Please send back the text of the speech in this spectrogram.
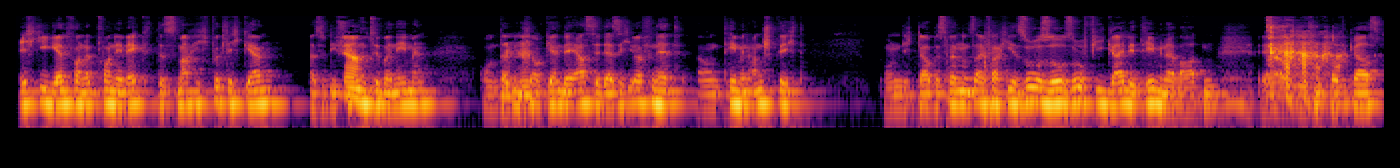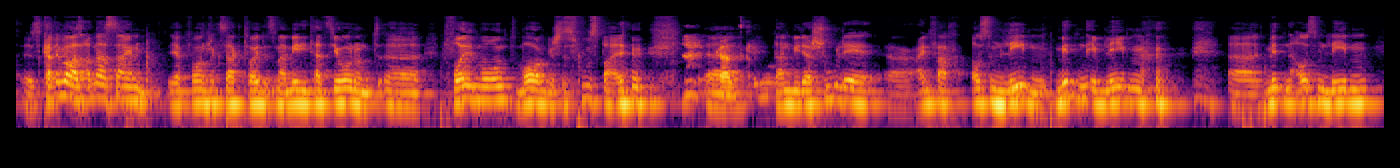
ich gehe gern von, von dir weg. Das mache ich wirklich gern. Also die Führung ja. zu übernehmen. Und da mhm. bin ich auch gern der Erste, der sich öffnet und Themen anspricht. Und ich glaube, es werden uns einfach hier so, so, so viel geile Themen erwarten äh, in diesem Podcast. es kann immer was anderes sein. Ich habe vorhin schon gesagt, heute ist mal Meditation und äh, Vollmond, morgen ist es Fußball. äh, Ganz genau. Dann wieder Schule, äh, einfach aus dem Leben, mitten im Leben, äh, mitten aus dem Leben.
